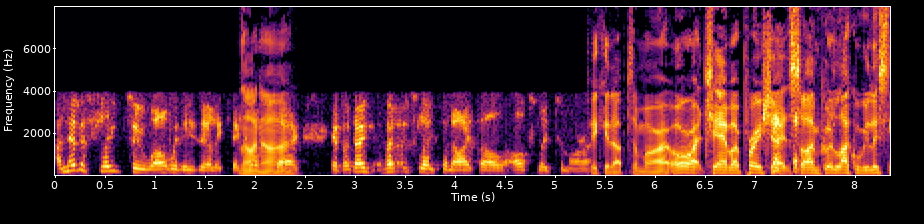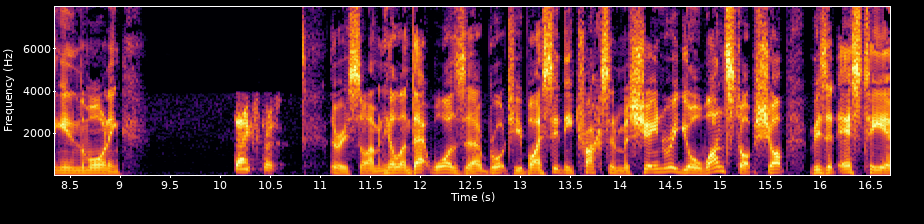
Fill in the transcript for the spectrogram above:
I never sleep too well with these early kickoffs. No, no. So if I don't if I don't sleep tonight, I'll I'll sleep tomorrow. Pick it up tomorrow. All right, Champ. I appreciate it, Simon. Good luck. We'll be listening in in the morning. Thanks, Chris. There is Simon Hill, and that was uh, brought to you by Sydney Trucks and Machinery, your one stop shop. Visit stmc.com.au.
